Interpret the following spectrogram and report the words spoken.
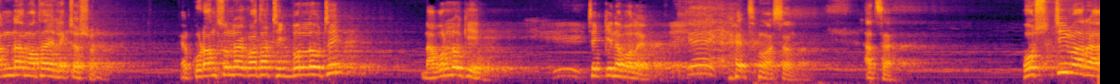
ঠান্ডা মাথায় লেকচার শোনে। আর কোরআন সুন্নার কথা ঠিক বললেও ঠিক না বললেও কি? ঠিক কিনা বলে? আচ্ছা পশ্চিমারা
